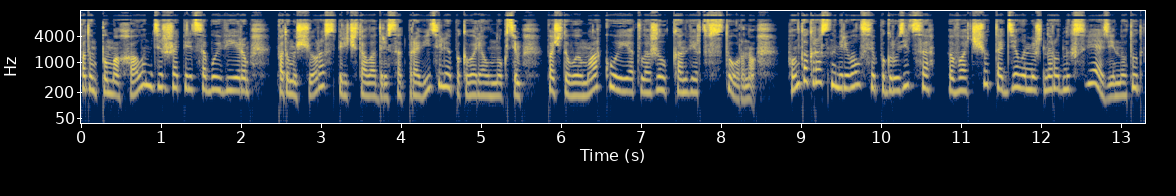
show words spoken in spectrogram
потом помахал им, держа перед собой веером, потом еще раз перечитал адрес отправителя, поковырял ногтем почтовую марку и отложил конверт в сторону – он как раз намеревался погрузиться в отчет отдела международных связей, но тут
